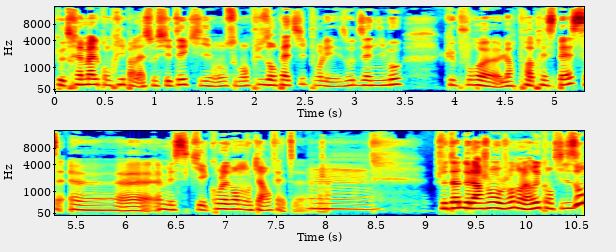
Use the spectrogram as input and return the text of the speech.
que très mal compris par la société, qui ont souvent plus d'empathie pour les autres animaux que pour euh, leur propre espèce. Euh, mais ce qui est complètement mon cas, en fait. Euh, voilà. Mm. je donne de l'argent aux gens dans la rue quand ils ont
